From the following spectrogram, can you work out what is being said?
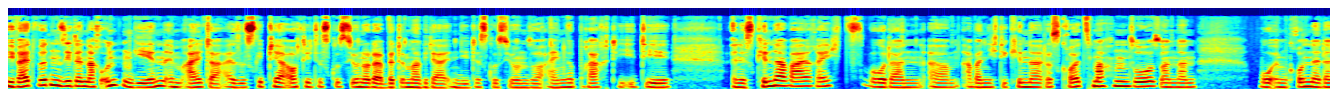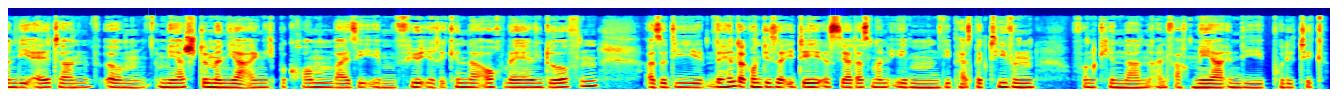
Wie weit würden Sie denn nach unten gehen im Alter? Also es gibt ja auch die Diskussion oder wird immer wieder in die Diskussion so eingebracht, die Idee eines Kinderwahlrechts, wo dann ähm, aber nicht die Kinder das Kreuz machen so, sondern wo im Grunde dann die Eltern ähm, mehr Stimmen ja eigentlich bekommen, weil sie eben für ihre Kinder auch wählen dürfen. Also die, der Hintergrund dieser Idee ist ja, dass man eben die Perspektiven von Kindern einfach mehr in die Politik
